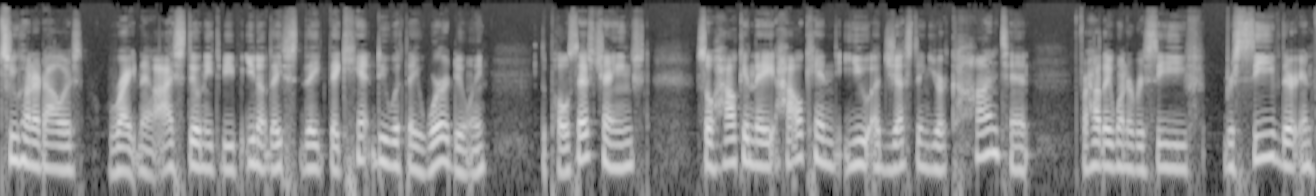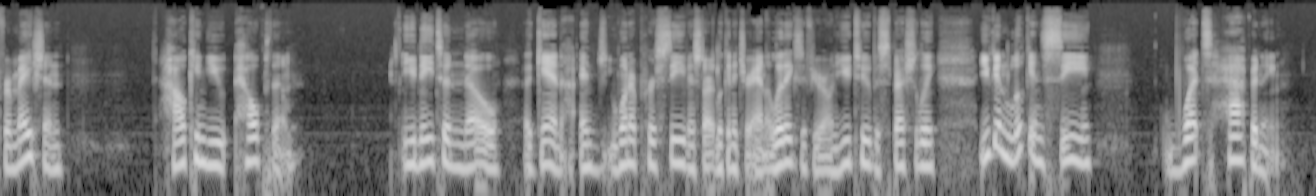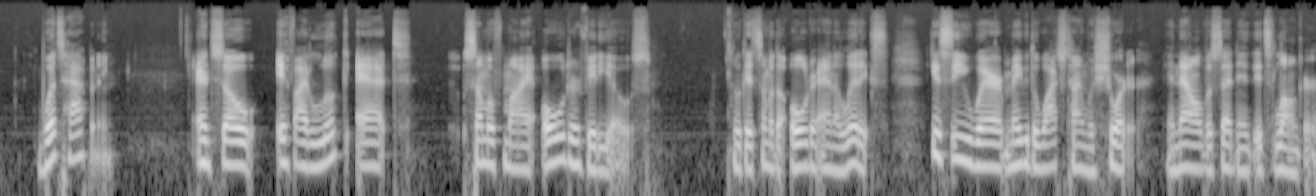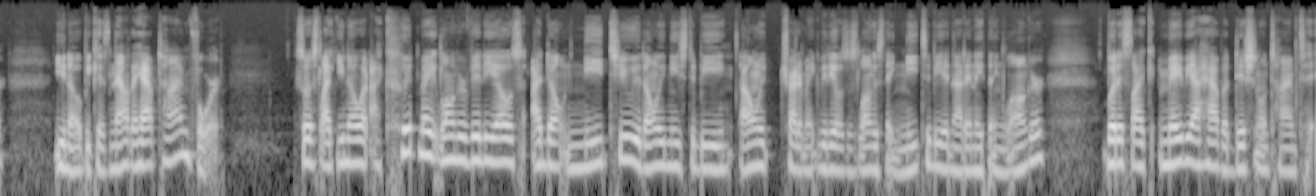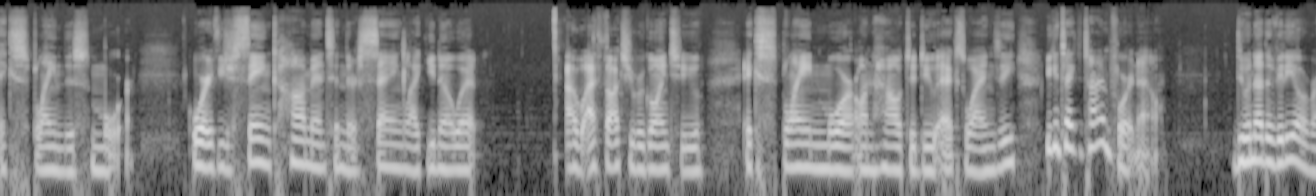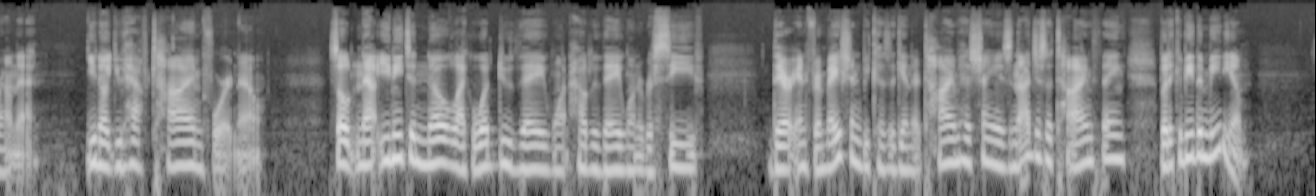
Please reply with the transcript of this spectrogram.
$200 right now? I still need to be, you know, they, they, they can't do what they were doing. The post has changed. So how can they, how can you adjusting your content for how they want to receive, receive their information? How can you help them? you need to know again and you want to perceive and start looking at your analytics if you're on YouTube especially you can look and see what's happening what's happening and so if I look at some of my older videos look at some of the older analytics you can see where maybe the watch time was shorter and now all of a sudden it's longer you know because now they have time for it so it's like, you know what? I could make longer videos. I don't need to. It only needs to be, I only try to make videos as long as they need to be and not anything longer. But it's like, maybe I have additional time to explain this more. Or if you're seeing comments and they're saying, like, you know what? I, I thought you were going to explain more on how to do X, Y, and Z. You can take the time for it now. Do another video around that. You know, you have time for it now. So now you need to know like what do they want? How do they want to receive their information? Because again, their time has changed. It's not just a time thing, but it could be the medium.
